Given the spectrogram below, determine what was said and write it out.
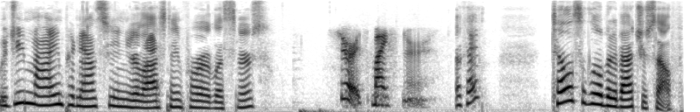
would you mind pronouncing your last name for our listeners? Sure, it's Meissner. Okay. Tell us a little bit about yourself.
